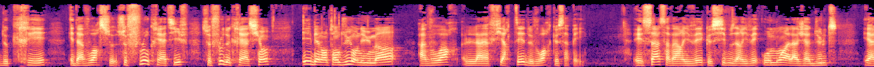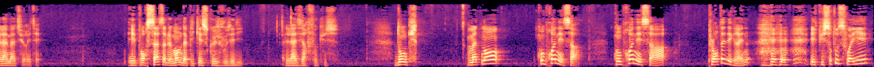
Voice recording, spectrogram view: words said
de créer et d'avoir ce, flot créatif, ce flot de création. Et bien entendu, on est humain, avoir la fierté de voir que ça paye. Et ça, ça va arriver que si vous arrivez au moins à l'âge adulte et à la maturité. Et pour ça, ça demande d'appliquer ce que je vous ai dit. Laser focus. Donc, maintenant, comprenez ça. Comprenez ça, plantez des graines, et puis surtout soyez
